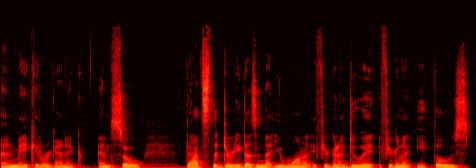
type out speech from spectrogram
and make it organic. And so that's the dirty dozen that you want to, if you're going to do it, if you're going to eat those,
